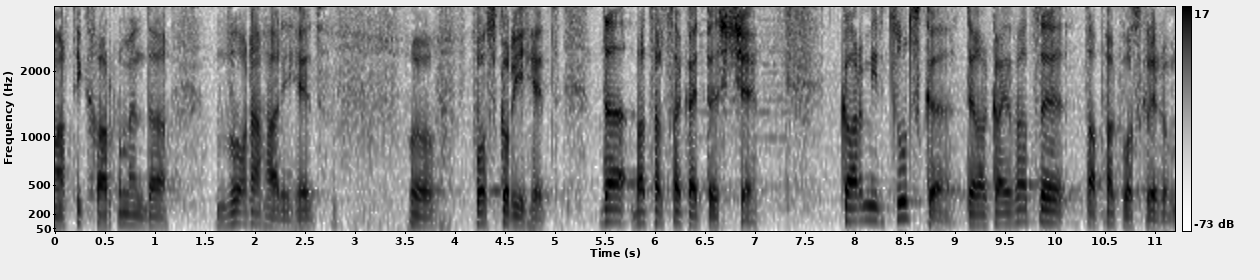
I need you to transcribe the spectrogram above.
մարդիկ խառնում են դա ողնահարի հետ, ոսկորի հետ։ Դա բացարձակ այդպես չէ։ Կարմիր ծուցկը տեղակայված է տափակ ոսկրերում,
